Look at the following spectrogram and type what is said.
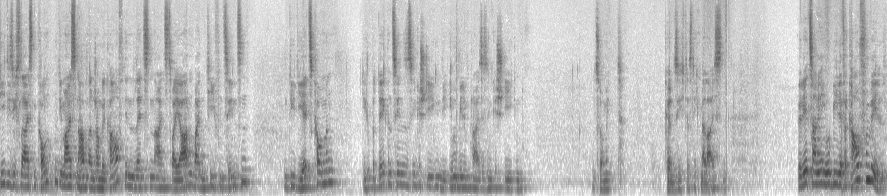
Die, die sich leisten konnten, die meisten haben dann schon gekauft in den letzten ein, zwei Jahren bei den tiefen Zinsen. Und die, die jetzt kommen, die Hypothekenzinsen sind gestiegen, die Immobilienpreise sind gestiegen. Und somit können sie sich das nicht mehr leisten. Wer jetzt eine Immobilie verkaufen will,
